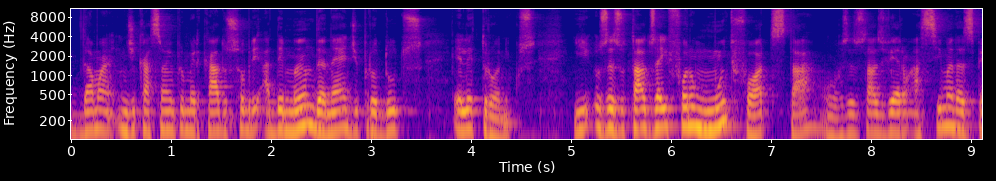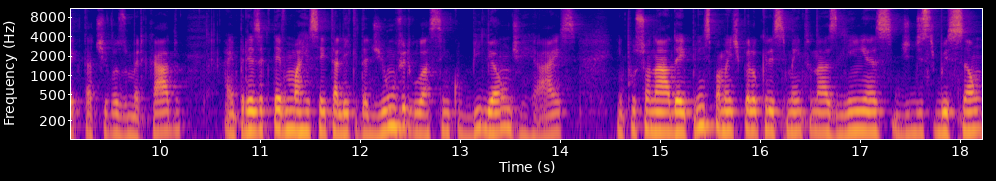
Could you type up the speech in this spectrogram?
dá uma indicação para o mercado sobre a demanda né, de produtos eletrônicos. E os resultados aí foram muito fortes, tá? Os resultados vieram acima das expectativas do mercado. A empresa que teve uma receita líquida de 1,5 bilhão de reais, impulsionado aí principalmente pelo crescimento nas linhas de distribuição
